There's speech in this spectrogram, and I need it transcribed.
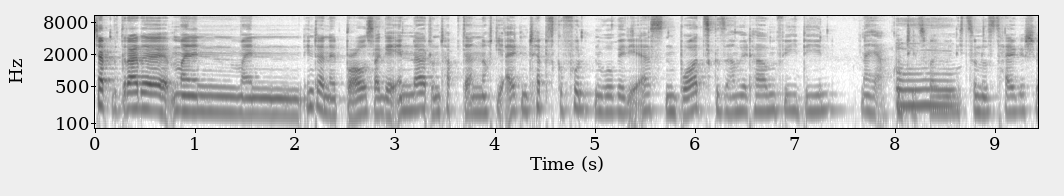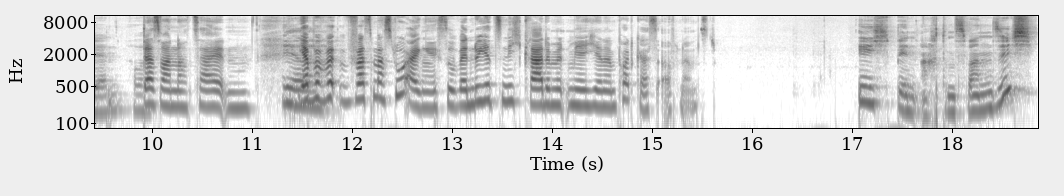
Ich habe gerade meinen, meinen Internetbrowser geändert und habe dann noch die alten Tabs gefunden, wo wir die ersten Boards gesammelt haben für Ideen. Naja, gut, oh. jetzt wollen wir oh. nicht so nostalgisch werden. das waren noch Zeiten. Ja. ja, aber was machst du eigentlich so, wenn du jetzt nicht gerade mit mir hier einen Podcast aufnimmst? Ich bin 28,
